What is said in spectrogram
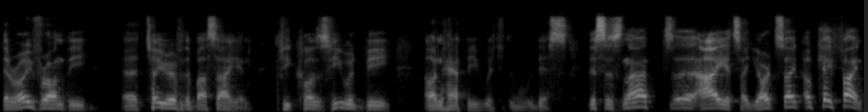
they're over on the uh, Torah of the Basayan because he would be unhappy with this. This is not, uh, I, it's a yahrzeit. Okay, fine.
